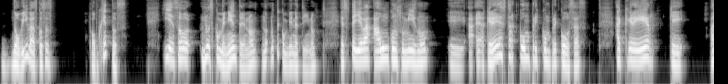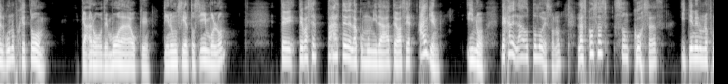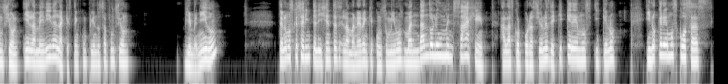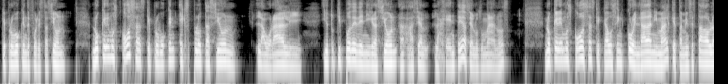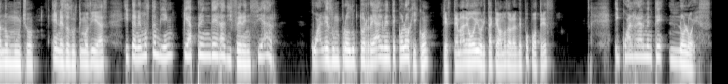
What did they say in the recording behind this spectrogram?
no vivas, cosas, objetos. Y eso no es conveniente, ¿no? No, te conviene a ti, ¿no? Eso te lleva a un consumismo, eh, a, querer estar compre y compre cosas, a creer que algún objeto caro, de moda o que tiene un cierto símbolo, te, te va a ser parte de la comunidad, te va a ser alguien. Y no, deja de lado todo eso, ¿no? Las cosas son cosas y tienen una función y en la medida en la que estén cumpliendo esa función, bienvenido. Tenemos que ser inteligentes en la manera en que consumimos, mandándole un mensaje a las corporaciones de qué queremos y qué no. Y no queremos cosas que provoquen deforestación, no queremos cosas que provoquen explotación laboral y, otro tipo de denigración hacia la gente, hacia los humanos. No queremos cosas que causen crueldad animal, que también se estado hablando mucho en esos últimos días. Y tenemos también que aprender a diferenciar cuál es un producto realmente ecológico, que es tema de hoy, ahorita que vamos a hablar de popotes, y cuál realmente no lo es.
